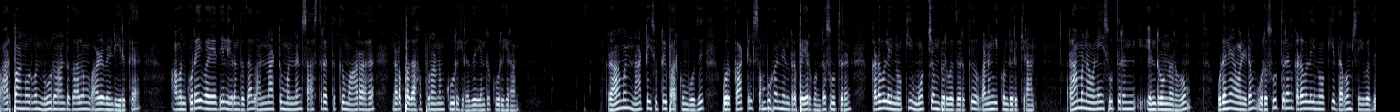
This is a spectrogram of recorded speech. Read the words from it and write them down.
பார்ப்பான் ஒருவன் நூறு ஆண்டு காலம் வாழ வேண்டியிருக்க அவன் குறை வயதில் இறந்ததால் அந்நாட்டு மன்னன் சாஸ்திரத்துக்கு மாறாக நடப்பதாக புராணம் கூறுகிறது என்று கூறுகிறான். ராமன் நாட்டை சுற்றி பார்க்கும்போது ஒரு காட்டில் சம்புகன் என்ற பெயர் கொண்ட சூத்திரன் கடவுளை நோக்கி மோட்சம் பெறுவதற்கு வணங்கி கொண்டிருக்கிறான். ராமன் அவனை சூத்திரன் என்றுணரவும் உடனே அவனிடம் ஒரு சூத்திரன் கடவுளை நோக்கி தவம் செய்வது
